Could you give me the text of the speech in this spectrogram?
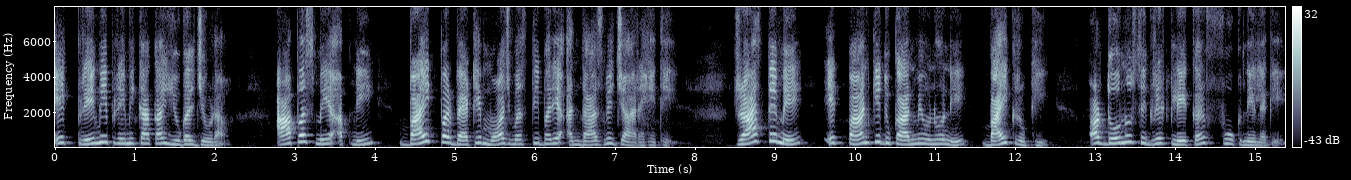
एक प्रेमी प्रेमिका का युगल जोड़ा, आपस में अपनी बाइक पर बैठे मौज मस्ती भरे अंदाज में जा रहे थे। रास्ते में एक पान की दुकान में उन्होंने बाइक रोकी और दोनों सिगरेट लेकर फूकने लगे।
